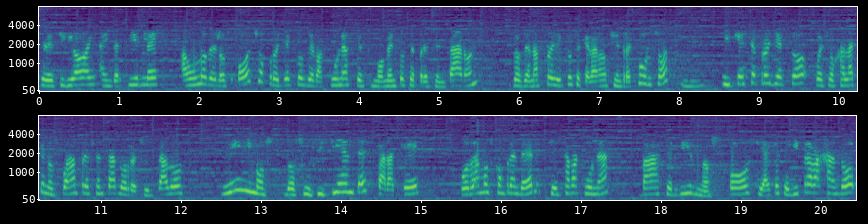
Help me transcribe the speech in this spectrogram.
se decidió a, invertirle a uno de los ocho proyectos de vacunas que en su momento se presentaron. Los demás proyectos se quedaron sin recursos y que este proyecto, pues ojalá que nos puedan presentar los resultados mínimos, los suficientes para que podamos comprender si esta vacuna va a servirnos o si hay que seguir trabajando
